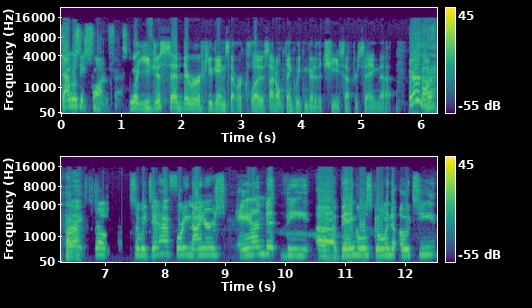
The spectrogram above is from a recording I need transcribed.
That was a slaughter fest. Well, you just said there were a few games that were close. I don't think we can go to the Chiefs after saying that. Fair enough. All right. So, so we did have 49ers and the uh, Bengals going to OT,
